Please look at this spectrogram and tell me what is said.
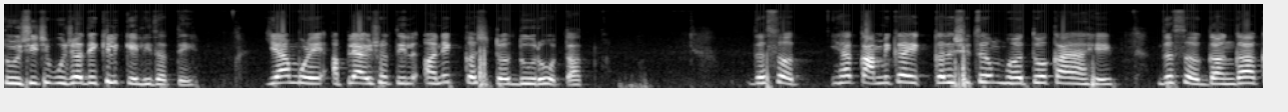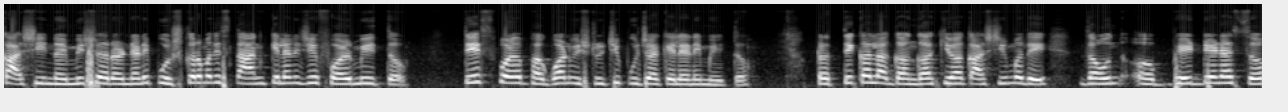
तुळशीची पूजा देखील केली जाते. यामुळे आपल्या आयुष्यातील अनेक कष्ट दूर होतात. जसं ह्या कामिका एकादशीचं महत्त्व काय आहे? जसं गंगा काशी नैमिषारण्य आणि पुष्करमध्ये स्नान केल्याने जे फळ मिळतं तेच फळ भगवान विष्णूची पूजा केल्याने मिळतं. प्रत्येकाला गंगा किंवा काशीमध्ये जाऊन भेट देण्याचं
